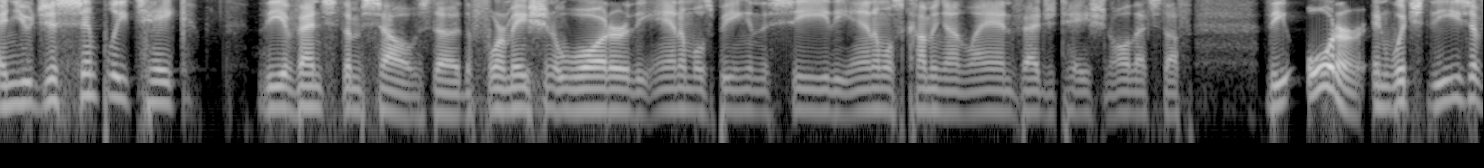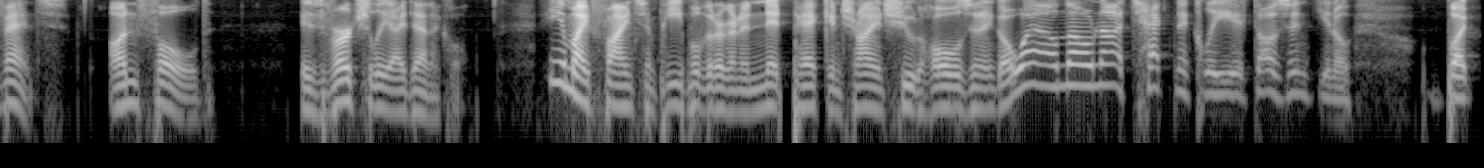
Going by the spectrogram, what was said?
and you just simply take the events themselves the the formation of water the animals being in the sea the animals coming on land vegetation all that stuff the order in which these events unfold is virtually identical You might find some people that are going to nitpick and try and shoot holes in it and go, well, no, not technically. It doesn't, you know. But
